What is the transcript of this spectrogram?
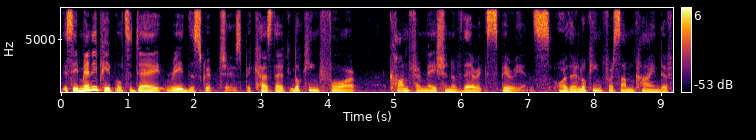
You see, many people today read the scriptures because they're looking for confirmation of their experience, or they're looking for some kind of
